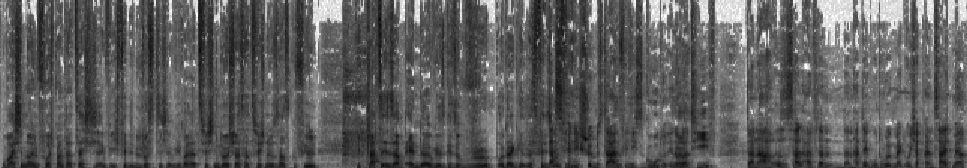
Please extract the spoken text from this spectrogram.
Wobei ich den neuen Vorspann tatsächlich irgendwie, ich finde ihn lustig irgendwie, weil er zwischendurch was dazwischen, du hast das Gefühl, die Platte ist am Ende irgendwie, es geht so, wrup, oder das finde ich Das finde ich schön. Bis dahin finde ich es gut und innovativ. Danach ist es halt einfach, dann, dann hat der Gute wohl gemerkt, oh, ich habe keine Zeit mehr,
